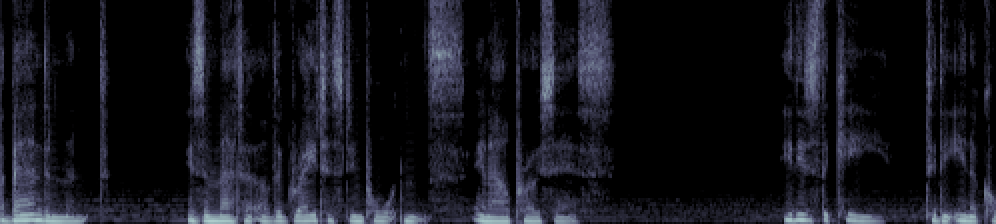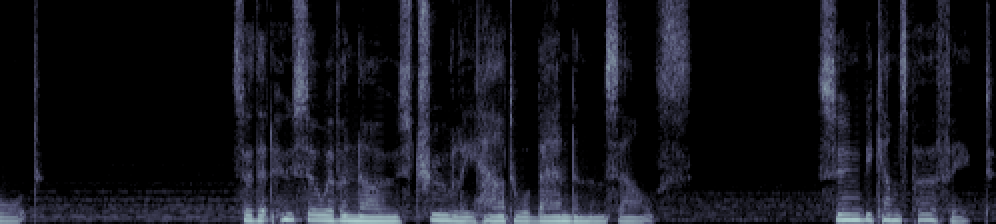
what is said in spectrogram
Abandonment is a matter of the greatest importance in our process. It is the key to the inner court, so that whosoever knows truly how to abandon themselves soon becomes perfect.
